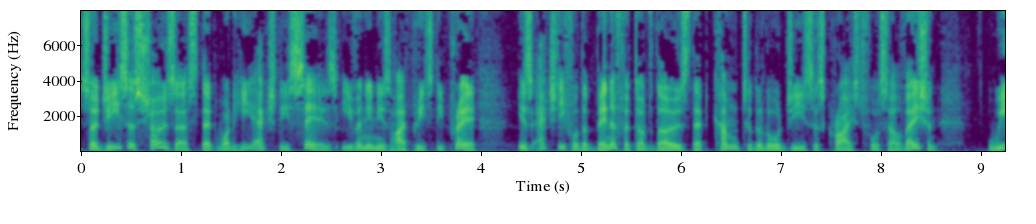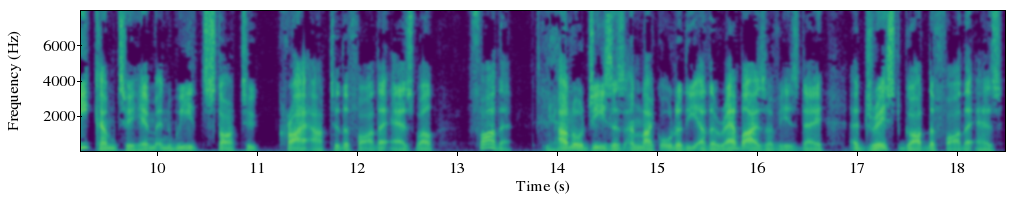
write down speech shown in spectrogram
So Jesus shows us that what he actually says, even in his high priestly prayer, is actually for the benefit of those that come to the Lord Jesus Christ for salvation. We come to him and we start to cry out to the Father as well Father. Yeah. Our Lord Jesus, unlike all of the other rabbis of his day, addressed God the Father as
